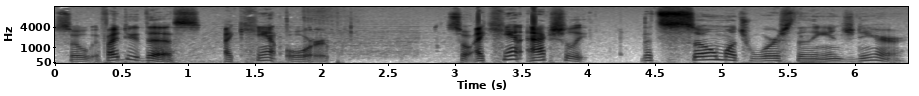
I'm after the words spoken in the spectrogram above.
so if I do this, I can't orb. So I can't actually... That's so much worse than the engineer.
